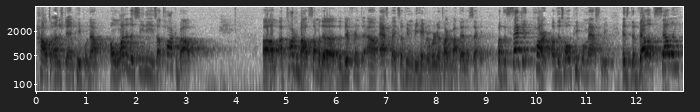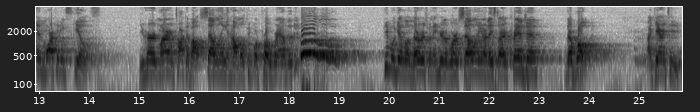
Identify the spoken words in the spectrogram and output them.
how to understand people. Now, on one of the CDs, I'll talk about um, I'll talk about some of the, the different um, aspects of human behavior, we're going to talk about that in a second. But the second part of this whole people mastery is develop selling and marketing skills. You heard Myron talk about selling and how most people are programmed. People get a little nervous when they hear the word selling or they start cringing. They're broke. I guarantee you,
